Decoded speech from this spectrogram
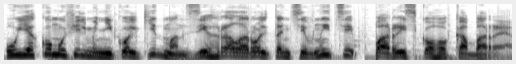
У якому фільмі Ніколь Кідман зіграла роль танцівниці паризького кабаре?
